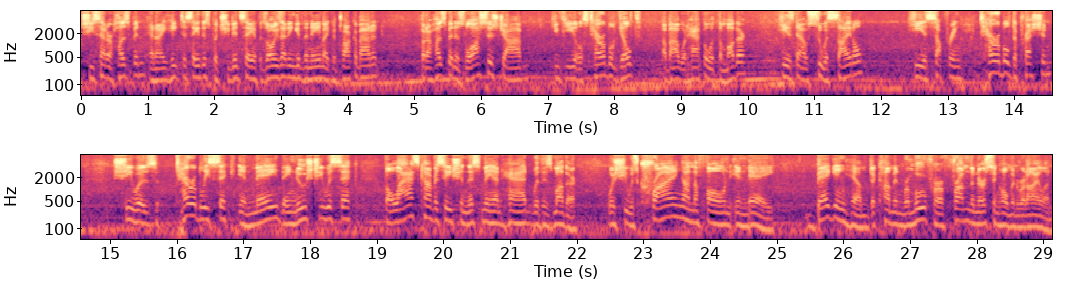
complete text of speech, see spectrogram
She said her husband, and I hate to say this, but she did say if as long as I didn't give the name, I could talk about it. But her husband has lost his job. He feels terrible guilt about what happened with the mother. He is now suicidal. He is suffering terrible depression. She was terribly sick in May. They knew she was sick. The last conversation this man had with his mother was she was crying on the phone in May, begging him to come and remove her from the nursing home in Rhode Island.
